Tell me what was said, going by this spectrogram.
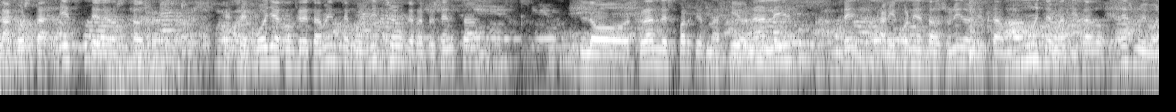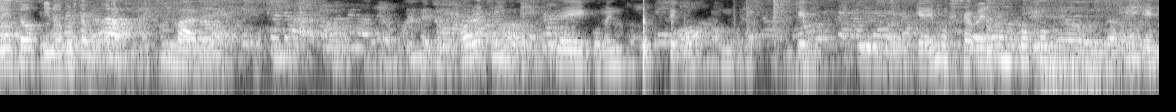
la costa este de los Estados Unidos. El Sequoia concretamente hemos dicho que representa los grandes parques nacionales de California, Estados Unidos y está muy tematizado, es muy bonito y nos gusta mucho. Vale. Ahora te, te comento te co- que queremos saber un poco el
